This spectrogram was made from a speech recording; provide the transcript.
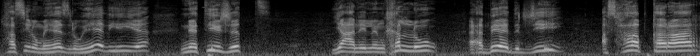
الحصيل مهازل وهذه هي نتيجة يعني اللي نخلوا عباد تجي أصحاب قرار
